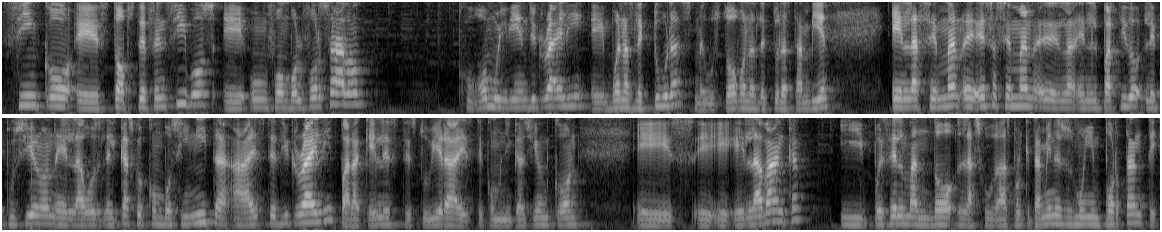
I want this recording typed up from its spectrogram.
5 eh, stops defensivos, eh, un fumble forzado. Jugó muy bien Duke Riley, eh, buenas lecturas, me gustó, buenas lecturas también. En la semana, esa semana, en, el partido le pusieron el, el, casco con bocinita a este Duke Riley para que él este, estuviera este, comunicación con la banca y pues él mandó las jugadas, porque también eso es muy importante.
